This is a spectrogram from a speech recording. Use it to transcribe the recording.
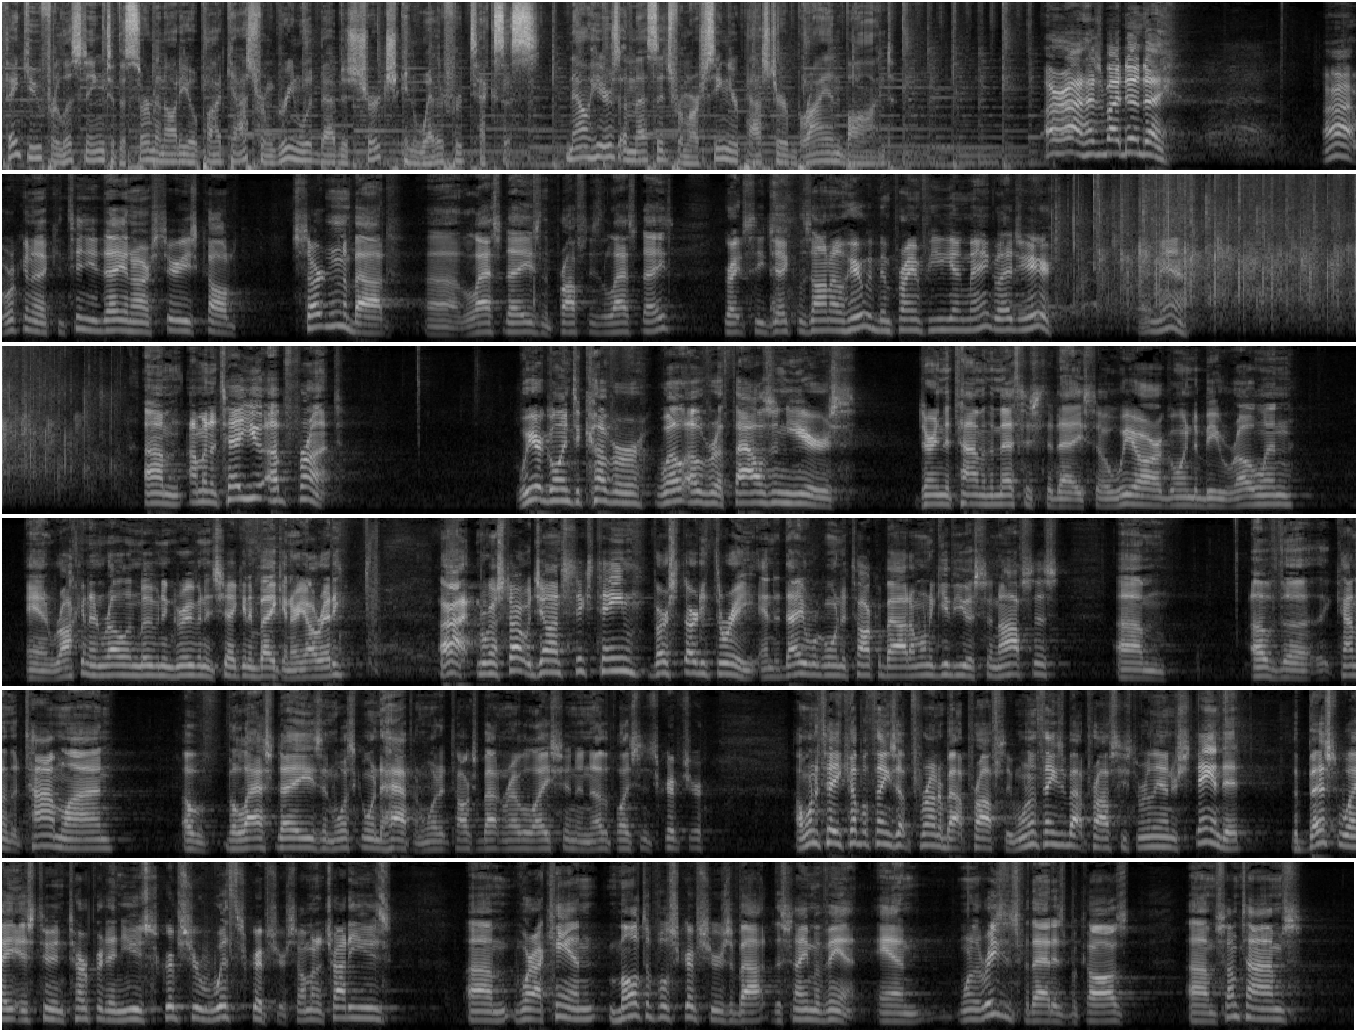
Thank you for listening to the Sermon Audio Podcast from Greenwood Baptist Church in Weatherford, Texas. Now, here's a message from our senior pastor, Brian Bond. All right, how's everybody doing today? All right, we're going to continue today in our series called Certain about uh, the last days and the prophecies of the last days. Great to see Jake Lozano here. We've been praying for you, young man. Glad you're here. Amen. Um, I'm going to tell you up front, we are going to cover well over a thousand years during the time of the message today. So we are going to be rolling and rocking and rolling, moving and grooving and shaking and baking. Are y'all ready? All right, we're going to start with John 16, verse 33. And today we're going to talk about, I'm going to give you a synopsis um, of the kind of the timeline of the last days and what's going to happen, what it talks about in Revelation and other places in Scripture. I want to tell you a couple things up front about prophecy. One of the things about prophecy is to really understand it, the best way is to interpret and use Scripture with Scripture. So I'm going to try to use, um, where I can, multiple Scriptures about the same event. And one of the reasons for that is because um, sometimes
